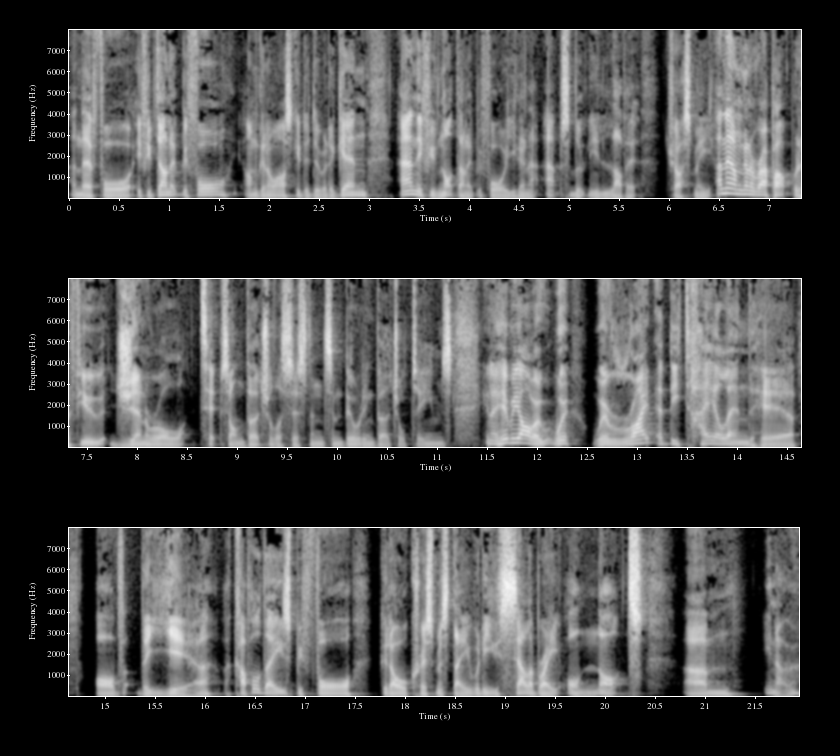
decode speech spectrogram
And therefore, if you've done it before, I'm going to ask you to do it again. And if you've not done it before, you're going to absolutely love it. Trust me. And then I'm going to wrap up with a few general tips on virtual assistants and building virtual teams. You know, here we are. We're, we're right at the tail end here of the year, a couple of days before good old Christmas Day, whether you celebrate or not. Um, you know,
